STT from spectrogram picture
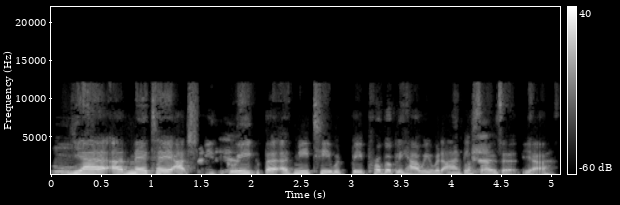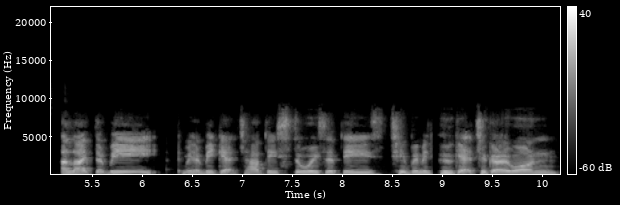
Yeah, Admete actually yeah. Greek, but Admiti would be probably how we would anglicize yeah. it. Yeah. I like that we you know, we get to have these stories of these two women who get to go on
